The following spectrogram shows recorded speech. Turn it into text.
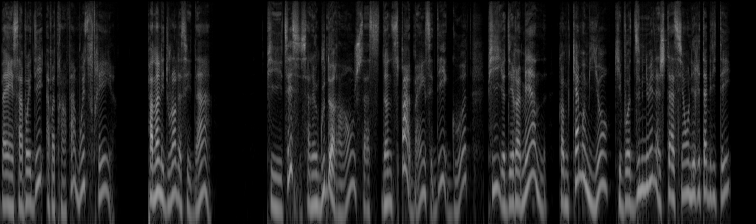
ben ça va aider à votre enfant à moins souffrir pendant les douleurs de ses dents. Puis, tu sais, ça a un goût d'orange, ça se donne super bien, c'est des gouttes. Puis, il y a des remèdes comme camomilla qui va diminuer l'agitation, l'irritabilité,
